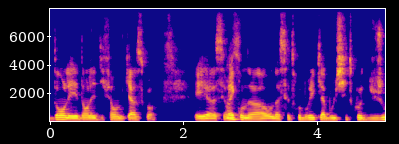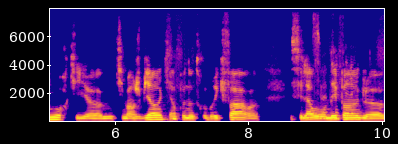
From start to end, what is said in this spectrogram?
dans les dans les différentes cases quoi et euh, c'est vrai qu'on a, on a cette rubrique, la bullshit code du jour, qui, euh, qui marche bien, qui est un peu notre rubrique phare. Et c'est là où on épingle. Euh,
